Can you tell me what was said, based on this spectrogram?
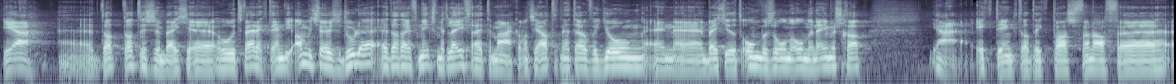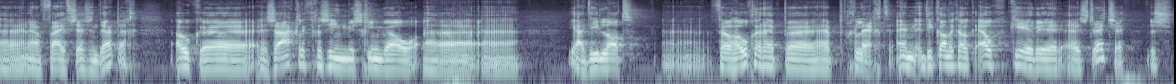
Ja, eh, dat, dat is een beetje eh, hoe het werkt. En die ambitieuze doelen, eh, dat heeft niks met leeftijd te maken. Want je had het net over jong en een beetje dat onbezonnen ondernemerschap. Ja, ik denk dat ik pas vanaf eh eh nou, 5, 36 ook zakelijk gezien misschien wel ja, die lat veel hoger heb, heb gelegd. En die kan ik ook elke keer weer stretchen. Dus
